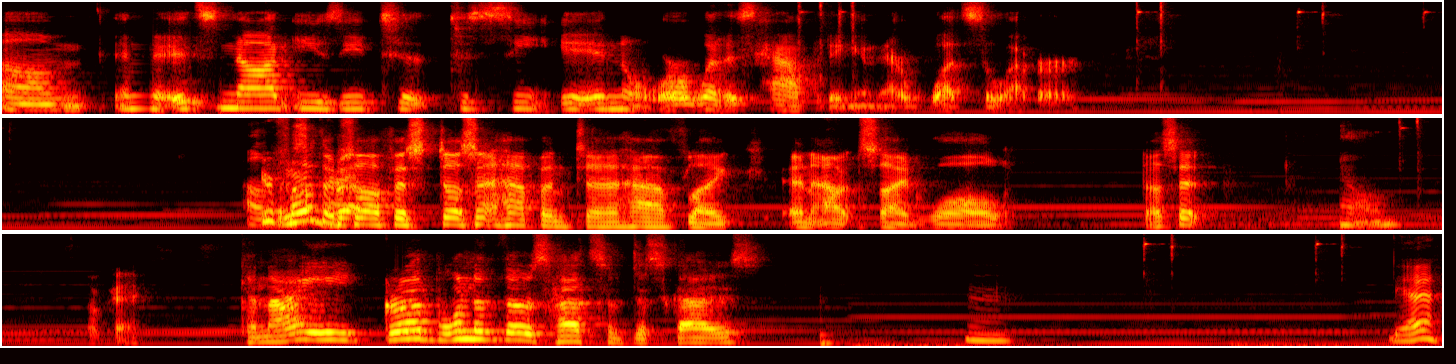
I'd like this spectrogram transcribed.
Um, and it's not easy to, to see in or what is happening in there whatsoever. Your father's office doesn't happen to have like an outside wall, does it? No. Okay. Can I grab one of those hats of disguise? Hmm. Yeah.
